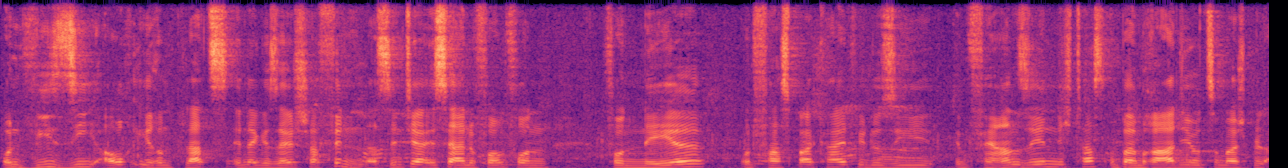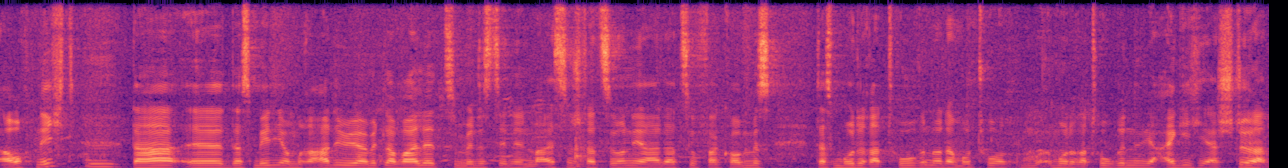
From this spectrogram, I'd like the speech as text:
und wie sie auch ihren Platz in der Gesellschaft finden. Das sind ja, ist ja eine Form von, von Nähe und Fassbarkeit, wie du sie im Fernsehen nicht hast und beim Radio zum Beispiel auch nicht, da äh, das Medium Radio ja mittlerweile zumindest in den meisten Stationen ja dazu verkommen ist, dass Moderatoren oder Motor Moderatorinnen ja eigentlich eher stören.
